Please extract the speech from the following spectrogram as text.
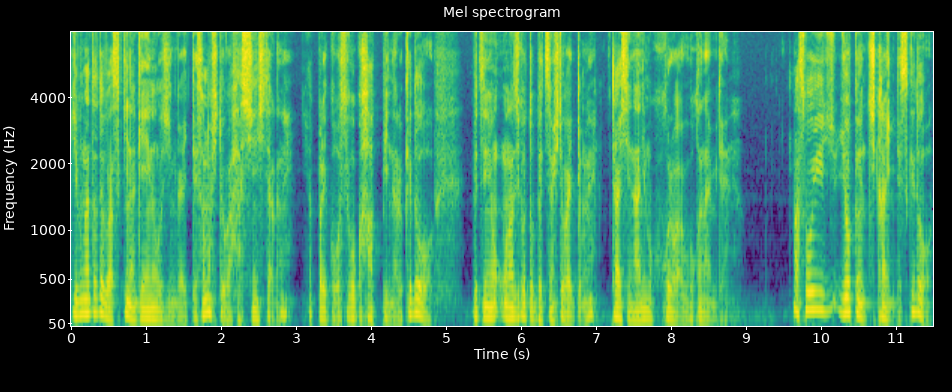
自分が例えば好きな芸能人がいて、その人が発信したらね、やっぱりこうすごくハッピーになるけど、別に同じことを別の人が言ってもね、大して何も心が動かないみたいな。まあそういう状況に近いんですけど、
